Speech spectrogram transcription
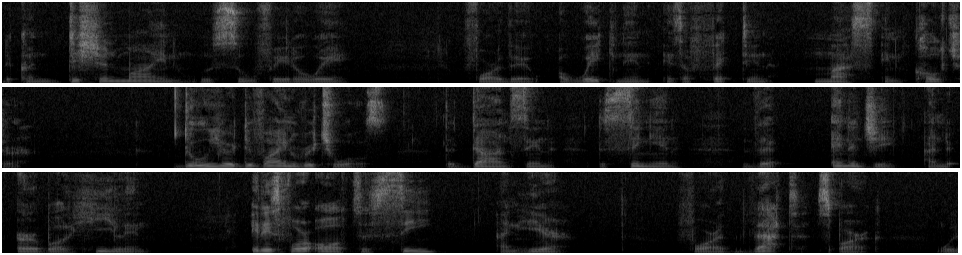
The conditioned mind will soon fade away, for the awakening is affecting mass in culture. Do your divine rituals, the dancing, the singing, the energy, and the herbal healing. It is for all to see and hear, for that spark will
